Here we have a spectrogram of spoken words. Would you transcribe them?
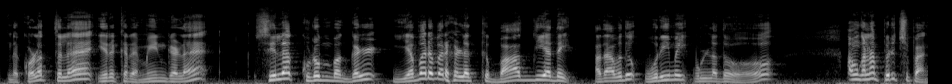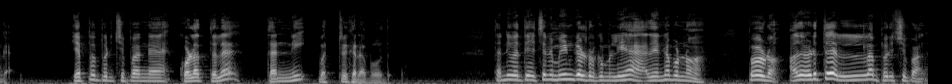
அந்த குளத்தில் இருக்கிற மீன்களை சில குடும்பங்கள் எவரவர்களுக்கு பாத்தியதை அதாவது உரிமை உள்ளதோ அவங்கெல்லாம் பிரிச்சுப்பாங்க. எப்போ பிரிச்சுப்பாங்க? குளத்தில் தண்ணி வற்றுகிற போது. தண்ணி வற்றியாச்சுன்னா மீன்கள் இருக்கும் இல்லையா? அது என்ன பண்ணும்? போயிடும். அதை எடுத்து எல்லாம் பிரிச்சுப்பாங்க.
